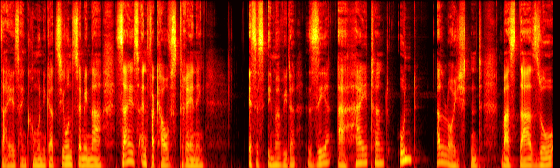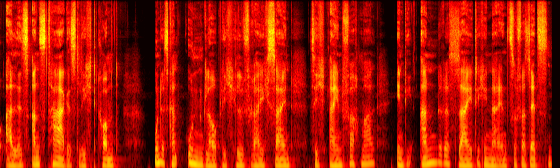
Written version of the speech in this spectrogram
sei es ein Kommunikationsseminar, sei es ein Verkaufstraining, es ist immer wieder sehr erheiternd und erleuchtend, was da so alles ans Tageslicht kommt. Und es kann unglaublich hilfreich sein, sich einfach mal in die andere Seite hinein zu versetzen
